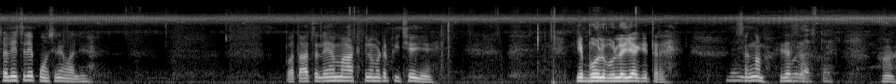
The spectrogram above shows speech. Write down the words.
चलिए चलिए, पहुँचने वाले हैं। पता चले हम आठ किलोमीटर पीछे ही हैं। ये बोल भुलैया की तरह संगम इधर से। रास्ता है। हाँ।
